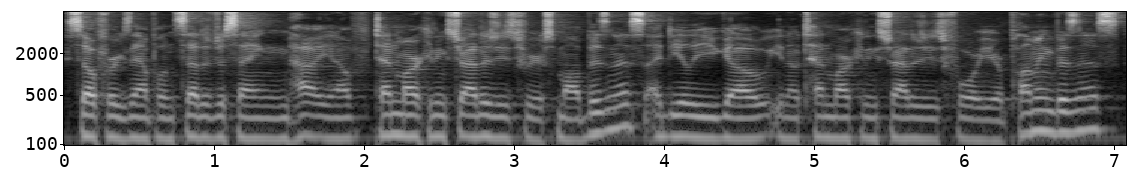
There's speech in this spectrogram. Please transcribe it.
So for example, instead of just saying how you know 10 marketing strategies for your small business, ideally you go, you know, 10 marketing strategies for your plumbing business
